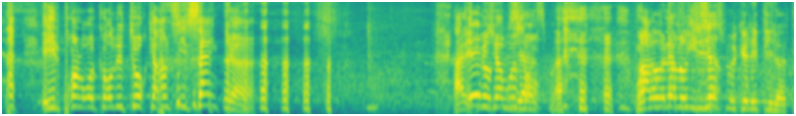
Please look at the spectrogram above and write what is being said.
Et il prend le record du tour, 46,5. Allez, Quel Louis enthousiasme. On a autant d'enthousiasme que les pilotes.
